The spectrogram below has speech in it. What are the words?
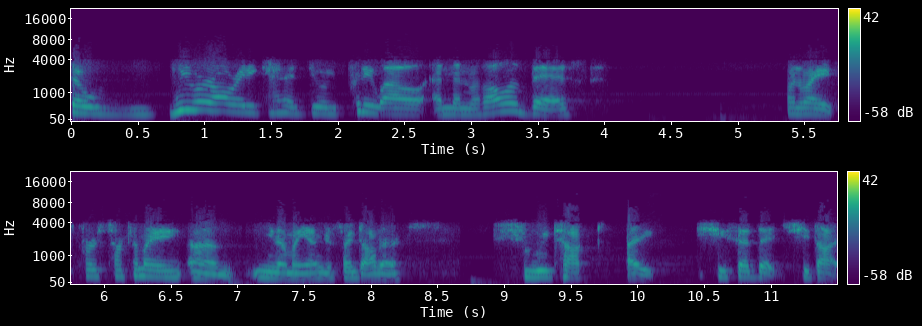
so we were already kind of doing pretty well. And then with all of this, when I first talked to my, um, you know, my youngest, my daughter, we talked. I she said that she thought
